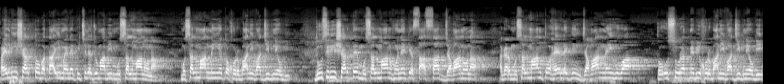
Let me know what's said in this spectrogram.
पहली शर्त तो बताई मैंने पिछले जुमा भी, मुसलमान होना। मुसलमान नहीं है तो क़ुरबानी वाजिब नहीं होगी। दूसरी शर्त है, मुसलमान होने के साथ साथ जवान होना। अगर मुसलमान तो है लेकिन जवान नहीं हुआ तो उस सूरत में भी क़ुरबानी वाजिब नहीं होगी।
